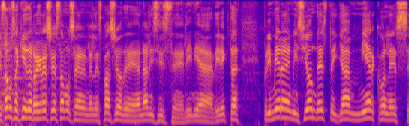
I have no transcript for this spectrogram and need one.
Estamos aquí de regreso, estamos en el espacio de análisis de línea directa. Primera emisión de este ya miércoles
